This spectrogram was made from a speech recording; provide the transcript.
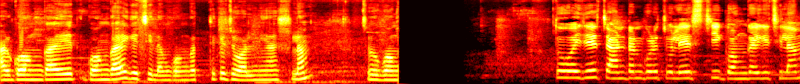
আর গঙ্গায় গঙ্গায় গেছিলাম, গঙ্গার থেকে জল নিয়ে আসলাম। তো গঙ্গা তো ওই যে চান টান করে চলে এসেছি, গঙ্গায় গেছিলাম।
